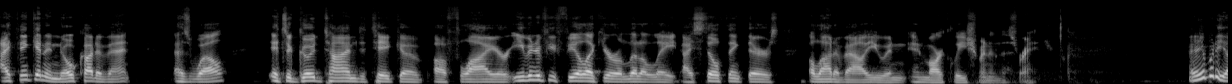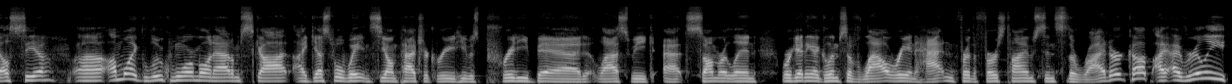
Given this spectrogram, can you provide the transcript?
I think in a no cut event as well, it's a good time to take a, a flyer, even if you feel like you're a little late. I still think there's a lot of value in in Mark Leishman in this range. Anybody else see you? Uh, I'm like lukewarm on Adam Scott. I guess we'll wait and see on Patrick Reed. He was pretty bad last week at Summerlin. We're getting a glimpse of Lowry and Hatton for the first time since the Ryder Cup. I, I really,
